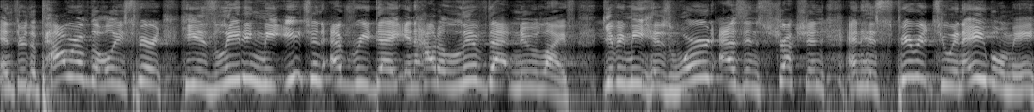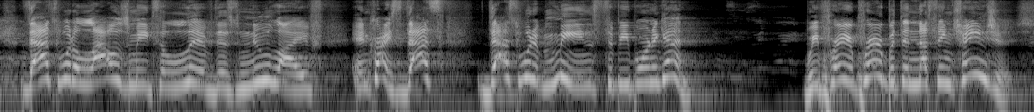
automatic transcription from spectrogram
And through the power of the Holy Spirit, He is leading me each and every day in how to live that new life, giving me His word as instruction and His Spirit to enable me. That's what allows me to live this new life in Christ. That's, that's what it means to be born again. We pray a prayer, but then nothing changes.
